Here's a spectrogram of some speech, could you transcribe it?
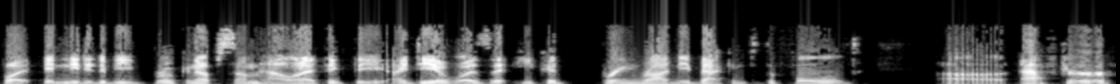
but it needed to be broken up somehow, and I think the idea was that he could bring Rodney back into the fold, uh, after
